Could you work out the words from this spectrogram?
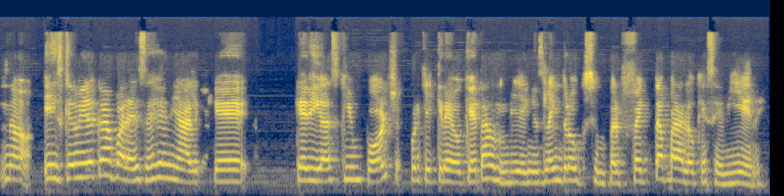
no, y es que mira que me parece genial que, que digas Kim Porsche, porque creo que también es la introducción perfecta para lo que se viene,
